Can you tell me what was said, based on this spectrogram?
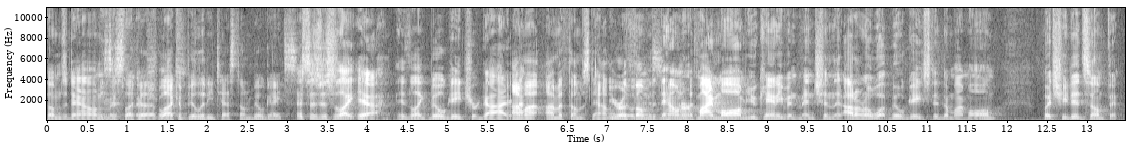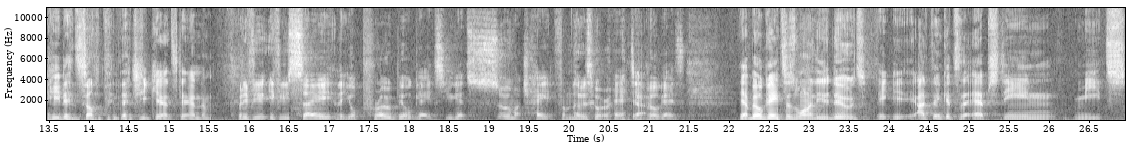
Thumbs down. Is this like a likability test on Bill Gates? This is just like yeah, it's like Bill Gates, your guy. I'm a I'm a thumbs down. You're a Bill thumbs Gates. downer. A My mom, you can't even mention that. I don't know what Bill Gates did to my mom, but she did something. He did something that she can't stand him. But if you if you say that you're pro Bill Gates, you get so much hate from those who are anti Bill Gates. Yeah, Bill Gates is one of these dudes. I think it's the Epstein meets.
